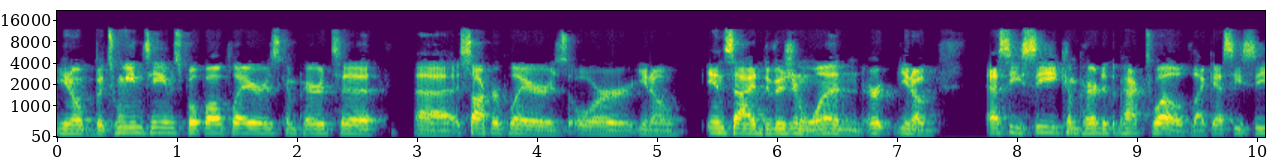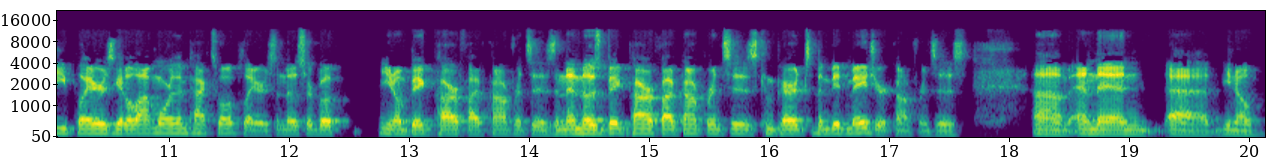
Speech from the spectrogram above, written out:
you know, between teams, football players compared to uh, soccer players, or you know, inside Division One, or you know, SEC compared to the Pac-12. Like SEC players get a lot more than Pac-12 players, and those are both you know big Power Five conferences. And then those big Power Five conferences compared to the mid-major conferences, um, and then uh, you know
